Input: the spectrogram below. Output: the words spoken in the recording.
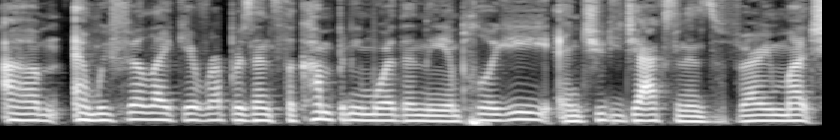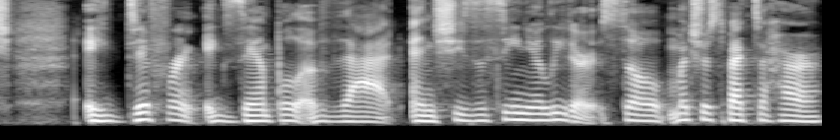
Um, and we feel like it represents the company more than the employee. And Judy Jackson is very much a different example of that. And she's a senior leader. So much respect to her.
